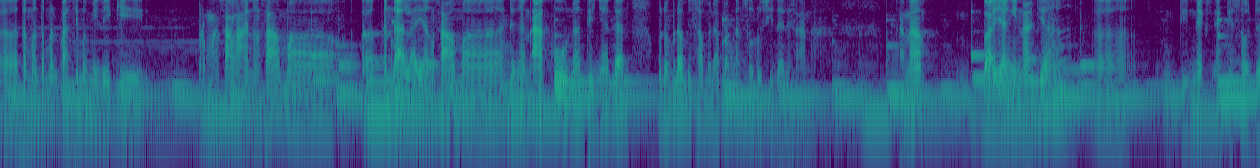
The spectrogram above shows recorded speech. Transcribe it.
uh, teman-teman pasti memiliki permasalahan yang sama, uh, kendala yang sama dengan aku nantinya dan mudah-mudahan bisa mendapatkan solusi dari sana. Karena bayangin aja uh, di next episode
